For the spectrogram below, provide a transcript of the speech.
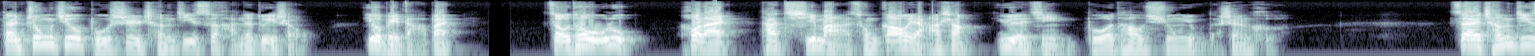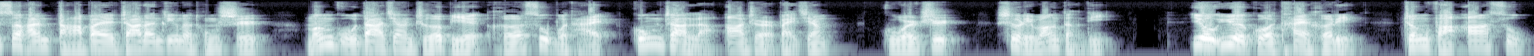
但终究不是成吉思汗的对手，又被打败，走投无路。后来他骑马从高崖上跃进波涛汹涌的深河。在成吉思汗打败扎兰丁的同时，蒙古大将哲别和速不台攻占了阿扎尔拜疆、古尔支。舍里汪等地，又越过太和岭，征伐阿速、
